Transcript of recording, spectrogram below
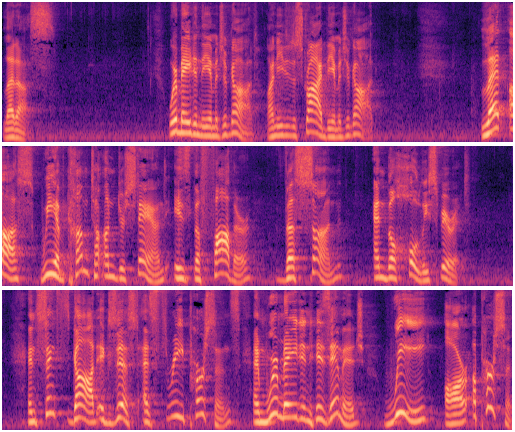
Let us. We're made in the image of God. I need to describe the image of God let us, we have come to understand, is the Father, the Son, and the Holy Spirit. And since God exists as three persons and we're made in His image, we are a person.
